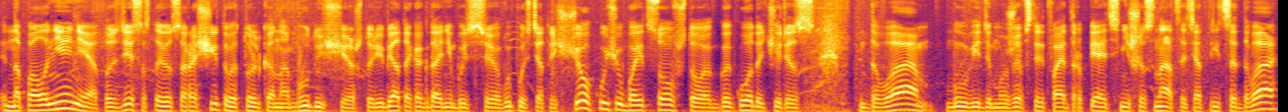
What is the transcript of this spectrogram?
наполнения, то здесь остается рассчитывать только на будущее, что ребята когда-нибудь выпустят еще кучу бойцов, что года через два мы увидим уже в Street Fighter 5 не 16, а 32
